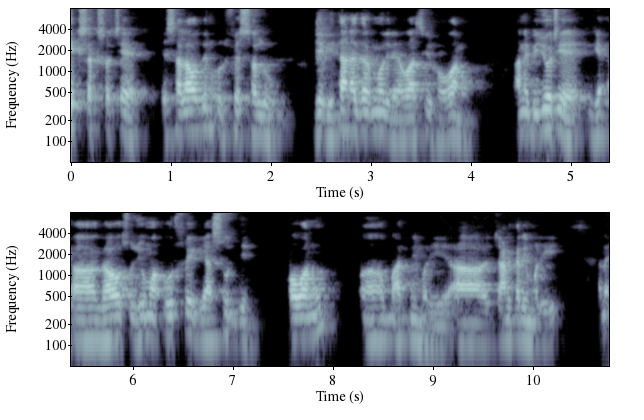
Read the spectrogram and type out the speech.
એક શખ્સ છે, એ સલાઉદ્દીન ઉર્ફે સલુ, જે ગીતાનગરનો જ રહેવાસી હોવાનું, અને બીજો છે ગાઓ સુજુમાં ઉર્ફે ગ્યાસુદ્દીન હોવાનું બાતમી મળી જાણકારી મળી. અને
